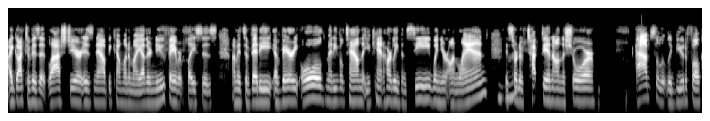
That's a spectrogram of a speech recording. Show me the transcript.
I got to visit last year, is now become one of my other new favorite places. Um, it's a very, a very old medieval town that you can't hardly even see when you're on land. Mm-hmm. It's sort of tucked in on the shore absolutely beautiful.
